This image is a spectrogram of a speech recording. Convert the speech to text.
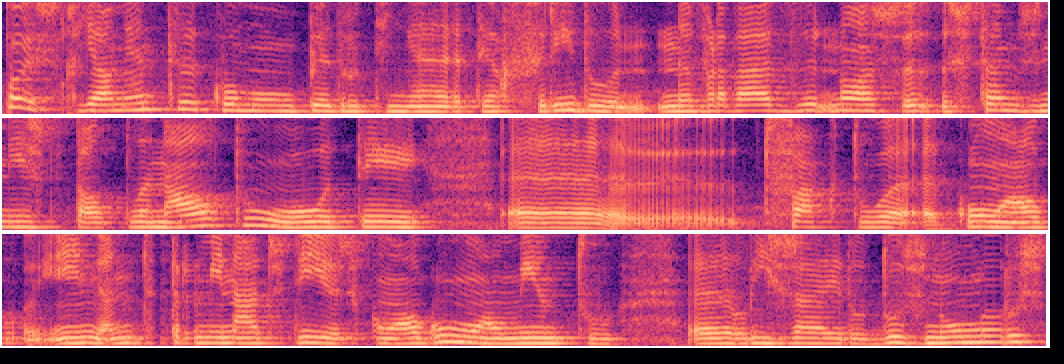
Pois, realmente, como o Pedro tinha até referido, na verdade nós estamos neste tal planalto ou até, uh, de facto, uh, com algo, em, em, determinados dias com algum aumento uh, ligeiro dos números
